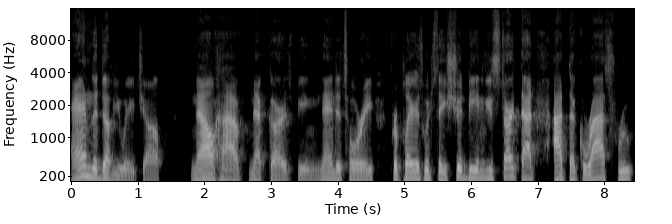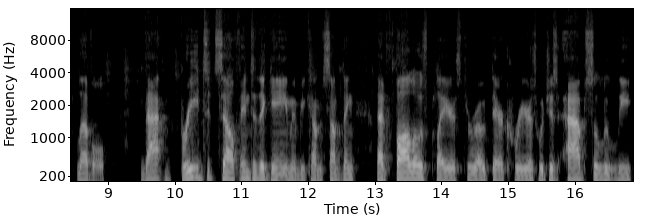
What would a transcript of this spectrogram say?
and the WHL, now have neck guards being mandatory for players, which they should be. And if you start that at the grassroots level, that breeds itself into the game and becomes something that follows players throughout their careers, which is absolutely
